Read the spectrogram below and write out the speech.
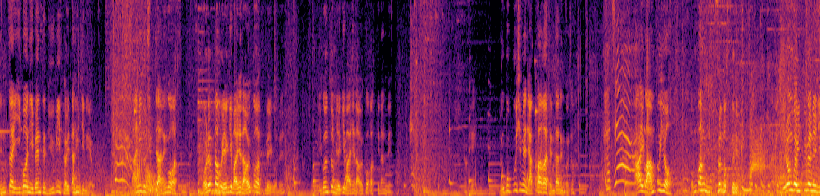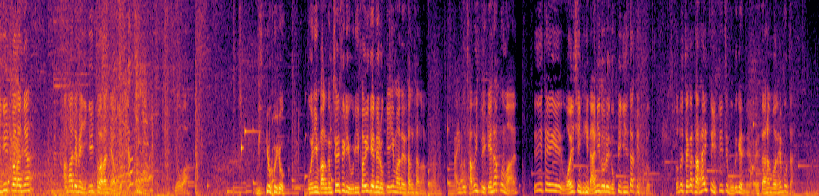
진짜 이번 이벤트 뉴비 덜 당기네요. 난이도 쉽지 않은 것 같습니다. 어렵다고 얘기 많이 나올 것 같은데 이거는. 어, 이건 좀 얘기 많이 나올 것 같긴 한데. 이렇게. 요거 부시면 약화가 된다는 거죠. 가자. 아 이거 안 부셔. 건방 미쳐졌어요. 이런 거 있으면 이길 줄 알았냐? 강화되면 이길 줄 알았냐고. 귀여워. 미호요. 본인 방금 최술이 우리 설계대로 게임하는 상상함. 아니 뭐 잡을 수 있겠났구만. 슬슬 원신이 난이도를 높이기 시작했어. 저도 제가 잘 할 수 있을지 모르겠네요. 일단 한번 해보자.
